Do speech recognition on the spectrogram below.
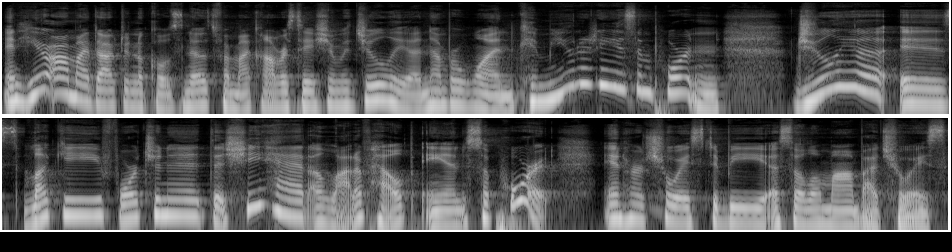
And here are my Dr. Nicole's notes from my conversation with Julia. Number one, community is important. Julia is lucky, fortunate that she had a lot of help and support in her choice to be a solo mom by choice.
